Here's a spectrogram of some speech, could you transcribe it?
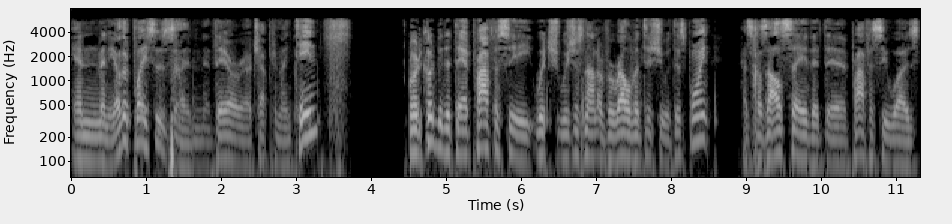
and many other places, and there, uh, chapter 19. Or it could be that they had prophecy, which was just not of a relevant issue at this point, as Chazal say that the prophecy was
